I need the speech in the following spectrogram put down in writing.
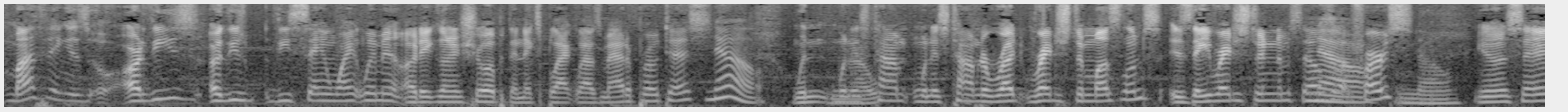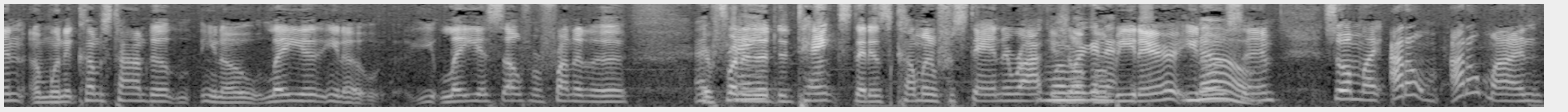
my thing is, are these are these these same white women? Are they going to show up at the next Black Lives Matter protest? no. When when it's time when it's time to re- register Muslims, is they registering themselves No. up first? No. You know what I'm saying? And when it comes time to you know lay you know lay yourself in front of the A in front of the, the tanks that is coming for Standing Rock, is Well, y'all we're gonna, gonna- be there? You know what I'm saying? So I'm like, I don't I don't mind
